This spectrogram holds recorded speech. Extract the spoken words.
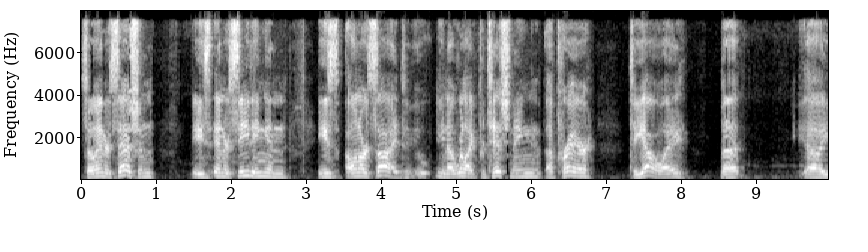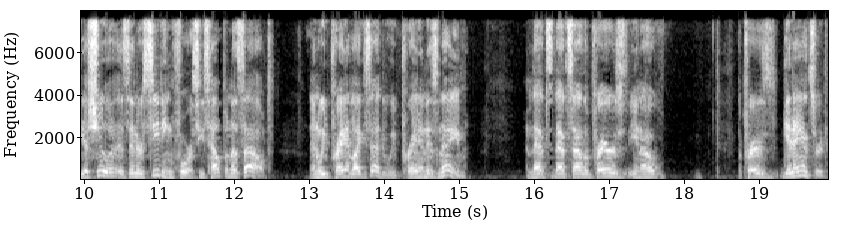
So intercession he's interceding and he's on our side. You know, we're like petitioning a prayer to Yahweh, but uh, Yeshua is interceding for us. He's helping us out, and we pray. And like I said, we pray in His name, and that's that's how the prayers, you know, the prayers get answered.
